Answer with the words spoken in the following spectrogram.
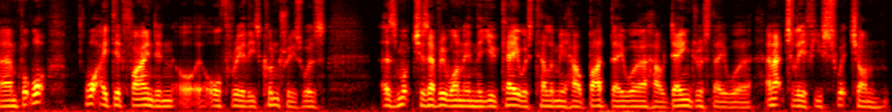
Um, but what what I did find in all, all three of these countries was as much as everyone in the UK was telling me how bad they were, how dangerous they were, and actually, if you switch on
